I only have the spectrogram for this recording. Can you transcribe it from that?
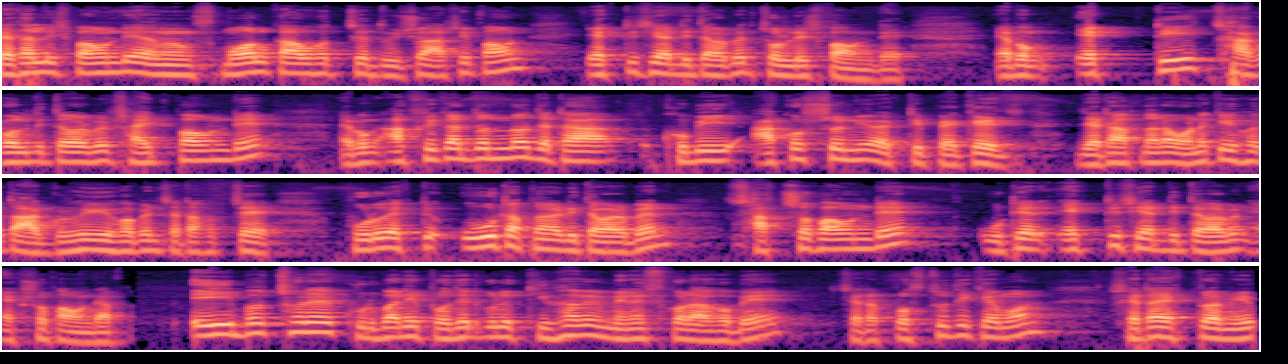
তেতাল্লিশ পাউন্ডে এবং স্মল কাউ হচ্ছে দুইশো আশি পাউন্ড একটি শেয়ার দিতে পারবেন চল্লিশ পাউন্ডে এবং একটি ছাগল দিতে পারবেন ষাট পাউন্ডে এবং আফ্রিকার জন্য যেটা খুবই আকর্ষণীয় একটি প্যাকেজ যেটা আপনারা অনেকেই হয়তো আগ্রহী হবেন, সেটা হচ্ছে পুরো একটি উট আপনারা দিতে পারবেন সাতশো পাউন্ডে উটের একটি শেয়ার দিতে পারবেন একশো পাউন্ডে এই বছরের কুরবানি প্রজেক্টগুলো কীভাবে ম্যানেজ করা হবে? সেটা প্রস্তুতি কেমন সেটা একটু আমি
